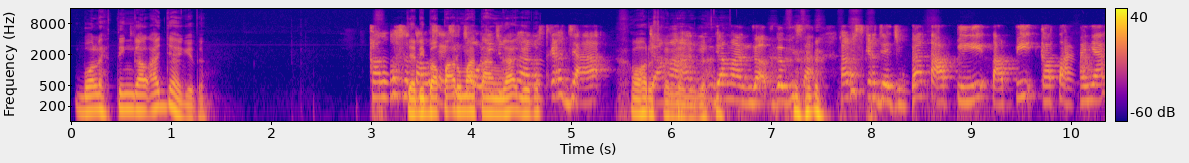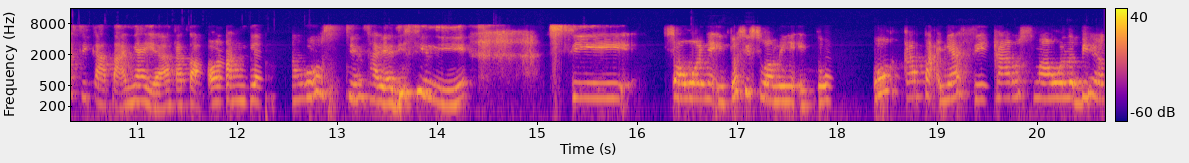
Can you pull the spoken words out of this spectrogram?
boleh tinggal aja gitu? Kalau jadi bapak saya, rumah tangga juga gitu. Harus kerja. Oh, harus jangan, kerja juga. Jangan nggak nggak bisa. harus kerja juga tapi tapi katanya sih katanya ya kata orang yang ngurusin saya di sini si cowoknya itu si suaminya itu katanya sih harus mau lebih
